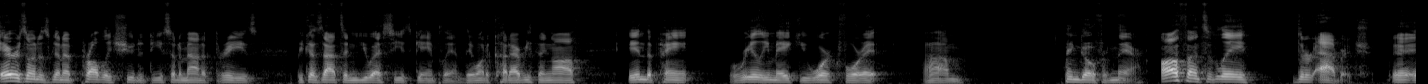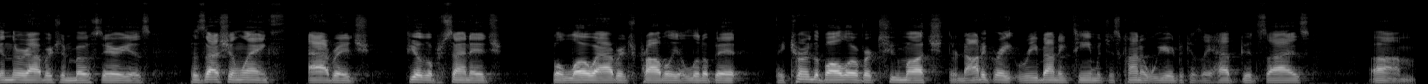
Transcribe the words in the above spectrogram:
Arizona is going to probably shoot a decent amount of threes because that's in USC's game plan. They want to cut everything off in the paint, really make you work for it, um, and go from there. Offensively, they're average, and they're average in most areas. Possession length, average. Field goal percentage, below average, probably a little bit. They turn the ball over too much. They're not a great rebounding team, which is kind of weird because they have good size. Um,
